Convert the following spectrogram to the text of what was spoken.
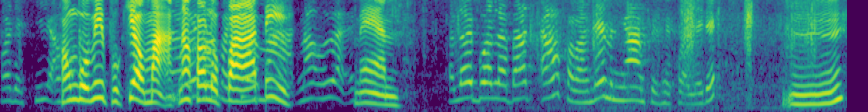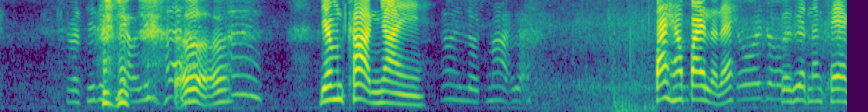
พอจะขี้เอาของบัวมีผู้เขี้ยวหมากเนาะเขาหลบปลาตีเนาะเอ้ยแม่นก็เลยบัวละบัดเอาเขาว่าเด้มันงามขึ้นให้ข่อยเลยเด้อืมเกิดสิได้เกี่ยวเลยเออเดี๋ยวมันข้างใหญ่เอ้ยหลดมากเอ้ยไปเฮาไปและเด้โดยโดไปยเพื่อนนั่งแพง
